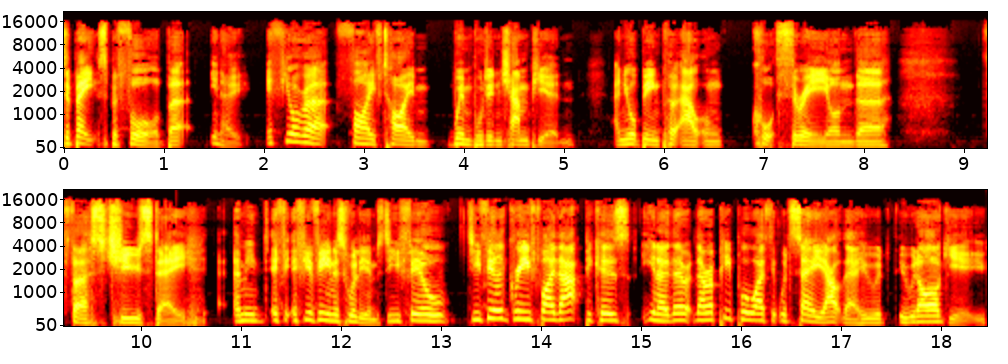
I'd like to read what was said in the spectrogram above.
debates before. But you know, if you're a five-time Wimbledon champion and you're being put out on court three on the first Tuesday, I mean, if if you're Venus Williams, do you feel do you feel aggrieved by that? Because you know there there are people I think would say out there who would who would argue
